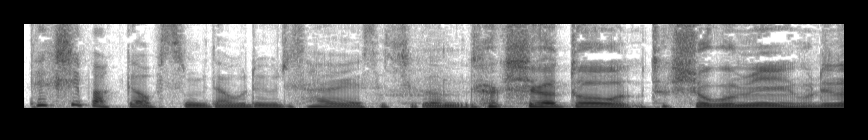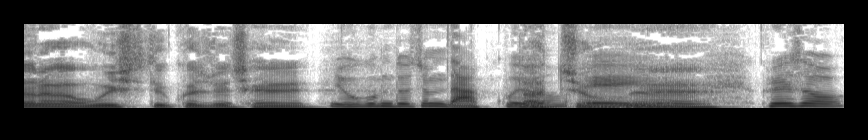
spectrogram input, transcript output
택시밖에 없습니다. 우리 우리 사회에서 지금 택시가 또 택시 요금이 우리나라가 OECD 국가 중에 제일 요금도 좀 낮고요. 낮죠. 예, 예. 네. 그래서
